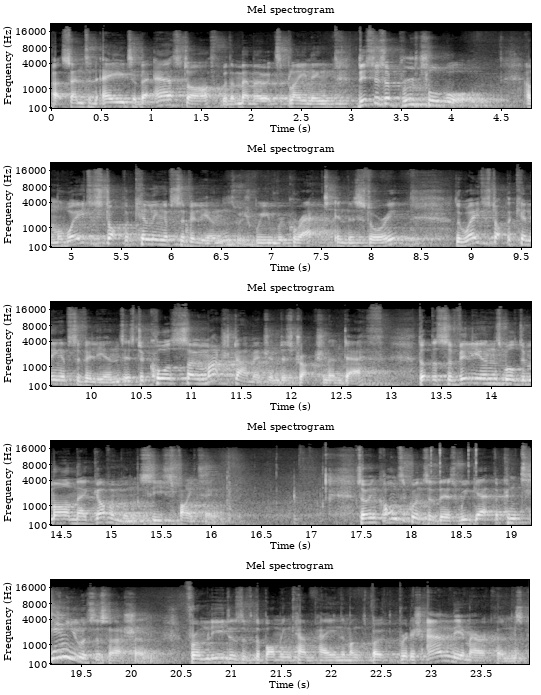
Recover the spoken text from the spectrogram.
uh, sent an aide to the air staff with a memo explaining this is a brutal war, and the way to stop the killing of civilians, which we regret in this story, the way to stop the killing of civilians is to cause so much damage and destruction and death that the civilians will demand their government cease fighting. So, in consequence of this, we get the continuous assertion from leaders of the bombing campaign amongst both the British and the Americans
